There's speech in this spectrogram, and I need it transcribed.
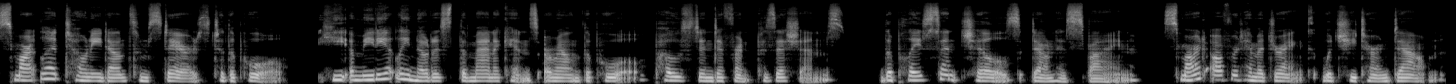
Smart led Tony down some stairs to the pool. He immediately noticed the mannequins around the pool, posed in different positions. The place sent chills down his spine. Smart offered him a drink, which he turned down.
